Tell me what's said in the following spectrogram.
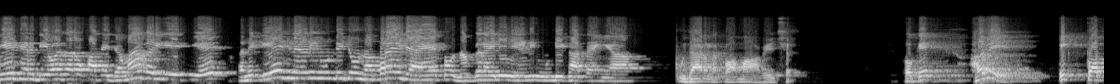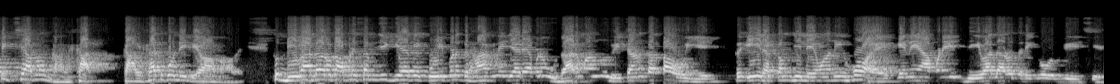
છે, ત્યારે દેવાદારો ખાતે જમા કરીએ છીએ અને એ જ લેણી હુંડી જો નકરાઈ જાય તો નકરાયેલી લેણી હુંડી ખાતે અહીંયા ઉધાર લખવામાં આવે છે. ઓકે? હવે એક ટોપિક છે આપણો ગાલખાત ગાલખાત કોને કહેવામાં આવે? તો દેવાદારો તો આપણે સમજી ગયા કે કોઈ પણ ગ્રાહકને જ્યારે આપણે ઉધાર માલનું વેચાણ કરતા હોઈએ, તો એ રકમ જે લેવાની હોય એને આપણે દેવાદારો તરીકે ઓળખીએ છીએ.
